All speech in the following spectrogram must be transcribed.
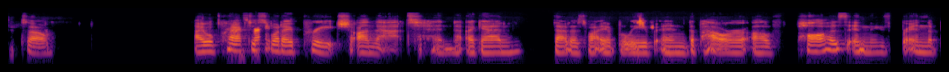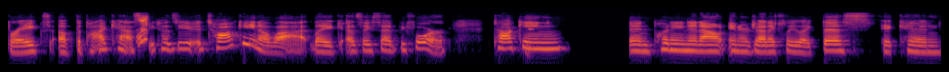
Yeah. So I will practice right. what I preach on that. And again, that is why I believe in the power of pause in these in the breaks of the podcast because you talking a lot, like as I said before, talking and putting it out energetically like this, it can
